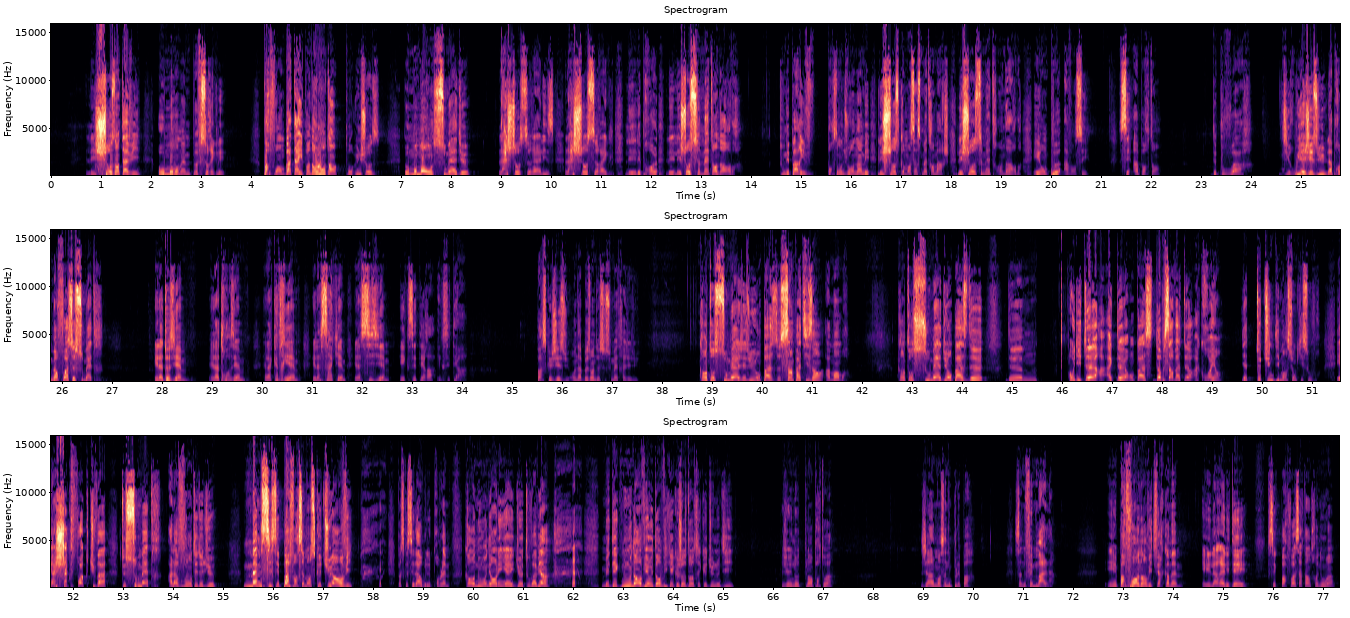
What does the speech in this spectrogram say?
les choses dans ta vie, au moment même, peuvent se régler. Parfois, on bataille pendant longtemps pour une chose. Au moment où on se soumet à Dieu, la chose se réalise, la chose se règle, les choses se mettent en ordre. Tout n'est pas arrivé forcément du jour au lendemain, mais les choses commencent à se mettre en marche, les choses se mettent en ordre et on peut avancer. C'est important de pouvoir dire oui à Jésus, la première fois se soumettre et la deuxième, et la troisième, et la quatrième, et la cinquième, et la sixième, etc., etc. Parce que Jésus, on a besoin de se soumettre à Jésus. Quand on se soumet à Jésus, on passe de sympathisant à membre. Quand on se soumet à Dieu, on passe de, de hum, à acteur, on passe d'observateur à croyant. il y a toute une dimension qui s'ouvre. Et à chaque fois que tu vas te soumettre à la volonté de Dieu, même si c'est pas forcément ce que tu as envie, parce que c'est là où est le problème. Quand nous, on est en ligne avec Dieu, tout va bien. Mais dès que nous, on a envie ou d'envie quelque chose d'autre et que Dieu nous dit, j'ai un autre plan pour toi, généralement, ça ne nous plaît pas. Ça nous fait mal. Et parfois, on a envie de faire quand même. Et la réalité, c'est que parfois, certains d'entre nous, hein,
